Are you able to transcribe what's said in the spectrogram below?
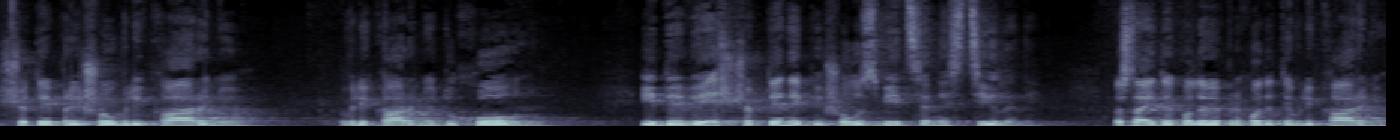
що ти прийшов в лікарню, в лікарню духовну, і дивись, щоб ти не пішов звідси не зцілений. Ви знаєте, коли ви приходите в лікарню,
